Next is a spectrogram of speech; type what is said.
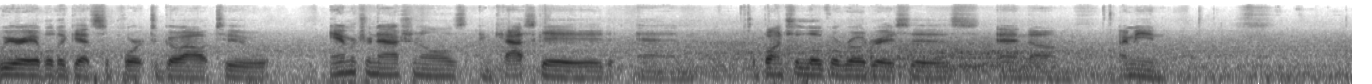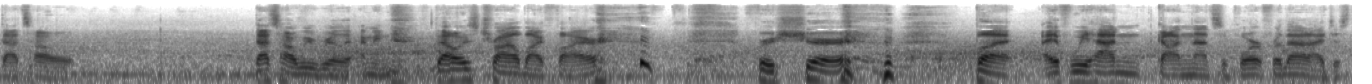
we were able to get support to go out to amateur nationals and Cascade and a bunch of local road races. And um, I mean, that's how that's how we really. I mean, that was trial by fire for sure. but if we hadn't gotten that support for that, I just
